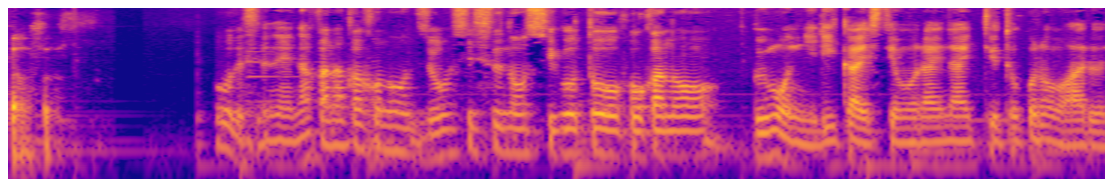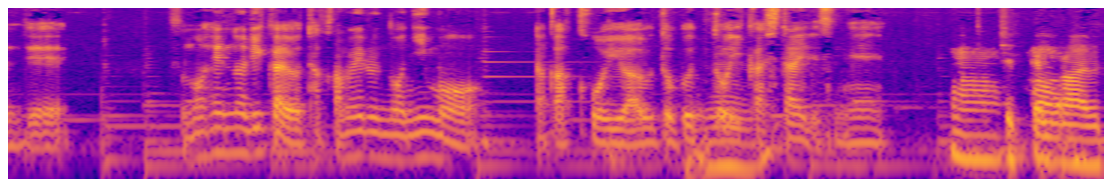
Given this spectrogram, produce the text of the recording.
そうそうそう。そうですよね。なかなかこの上司数の仕事を他の部門に理解してもらえないっていうところもあるんで、その辺の理解を高めるのにも、なんかこういうアウトプットを活かしたいですね。うん。知ってもらう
